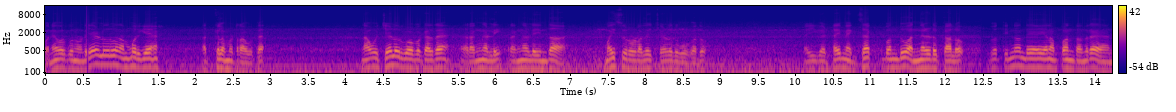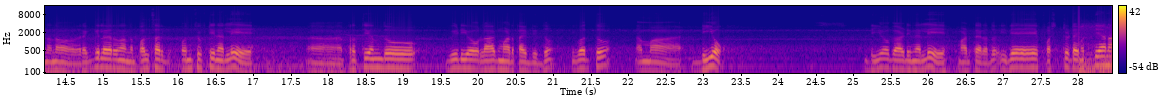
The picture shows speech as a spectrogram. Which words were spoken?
ಕೊನೆವರೆಗೂ ನೋಡಿ. ಏಳೂರು ನಮ್ಮೂರಿಗೆ ಹತ್ತು ಕಿಲೋಮೀಟ್ರ್ ಆಗುತ್ತೆ. ನಾವು ಚೇಳೂರಿಗೆ ಹೋಗ್ಬೇಕಾದ್ರೆ ರಂಗನಹಳ್ಳಿ, ರಂಗನಹಳ್ಳಿಯಿಂದ ಮೈಸೂರು ರೋಡಲ್ಲಿ ಚೇಳೂರಿಗೆ ಹೋಗೋದು. ಈಗ ಟೈಮ್ ಎಕ್ಸಾಕ್ಟ್ ಬಂದು ಹನ್ನೆರಡು ಕಾಲು. ಇವತ್ತು ಇನ್ನೊಂದು ಏನಪ್ಪ ಅಂತಂದರೆ ನಾನು ರೆಗ್ಯುಲರ್ ನನ್ನ ಪಲ್ಸರ್ ಒನ್ ಫಿಫ್ಟಿನಲ್ಲಿ ಪ್ರತಿಯೊಂದು ವಿಡಿಯೋ ಲಾಗ್ ಮಾಡ್ತಾ ಇದ್ದಿದ್ದು. ಇವತ್ತು ನಮ್ಮ ಡಿಯೋ ಡಿಯೋ ಗಾಡಿನಲ್ಲಿ ಮಾಡ್ತಾ ಇರೋದು. ಇದೇ ಫಸ್ಟ್ ಟೈಮ್ ಮಧ್ಯಾಹ್ನ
